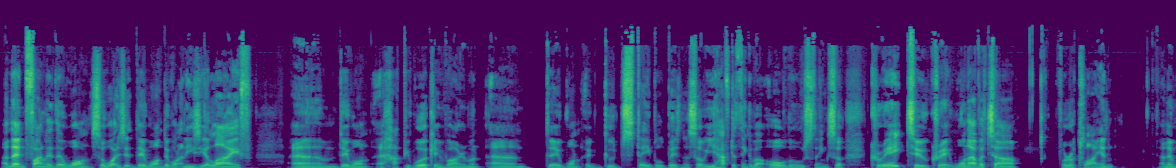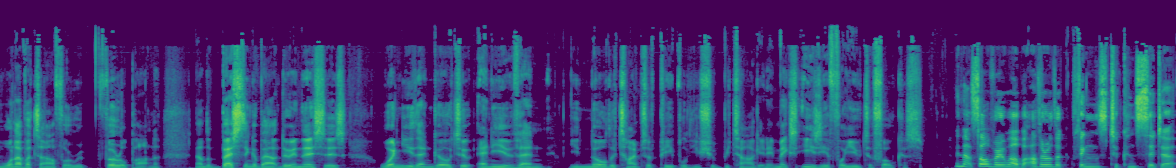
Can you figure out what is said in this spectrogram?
And then finally, their wants. So, what is it they want? They want an easier life. Um, they want a happy work environment, and they want a good, stable business. So, you have to think about all those things. So, create two. Create one avatar for a client, and then one avatar for a referral partner. Now, the best thing about doing this is when you then go to any event, you know the types of people you should be targeting. It makes it easier for you to focus. Mean, that's all very well, but are there other things to consider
